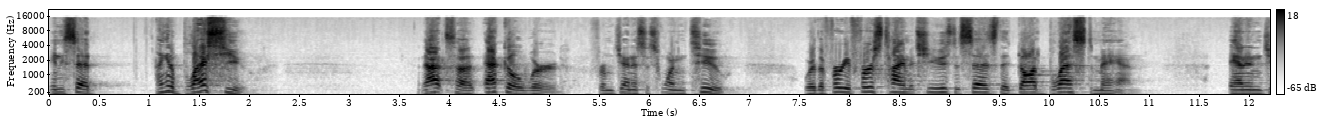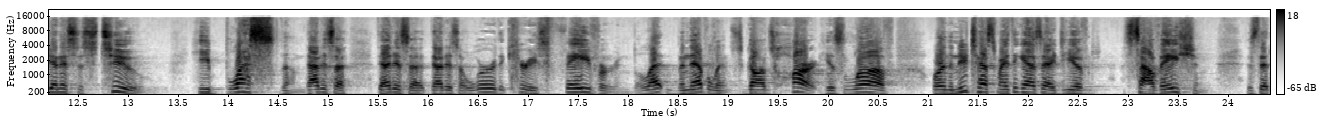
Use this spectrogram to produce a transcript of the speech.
and he said, I'm going to bless you. That's an echo word from Genesis 1 and 2, where the very first time it's used, it says that God blessed man. And in Genesis 2, he blessed them. That is, a, that, is a, that is a word that carries favor and benevolence, God's heart, his love. Or in the New Testament, I think it has the idea of salvation, is that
